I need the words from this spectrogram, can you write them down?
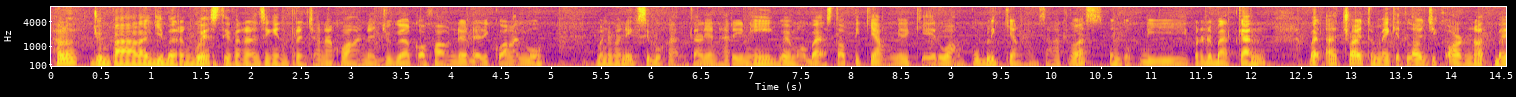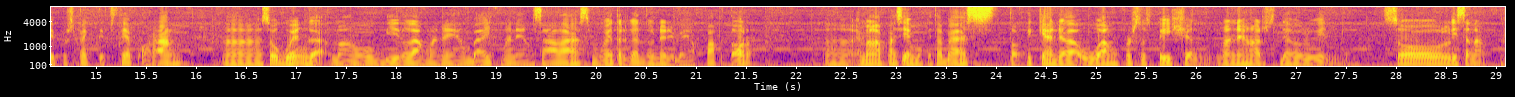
Halo, jumpa lagi bareng gue Steven Ransingin perencana keuangan dan juga co-founder dari Keuanganmu. Menemani kesibukan kalian hari ini, gue mau bahas topik yang memiliki ruang publik yang sangat luas untuk diperdebatkan. But I try to make it logic or not by perspektif setiap orang. Uh, so gue nggak mau bilang mana yang baik, mana yang salah. Semuanya tergantung dari banyak faktor. Uh, emang apa sih yang mau kita bahas? Topiknya adalah uang versus passion. Mana yang harus dahuluin? So listen up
